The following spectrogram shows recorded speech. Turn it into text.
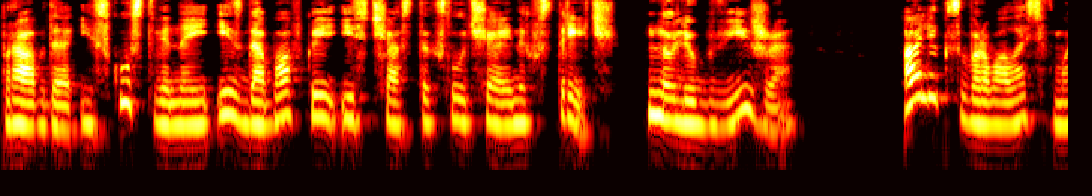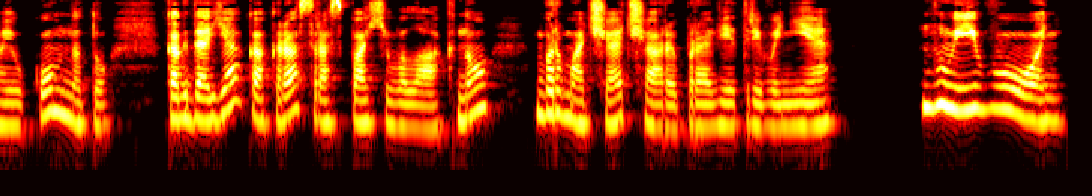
Правда, искусственный и с добавкой из частых случайных встреч. Но любви же. Алекс ворвалась в мою комнату, когда я как раз распахивала окно, бормоча чары проветривания. «Ну и вонь!»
